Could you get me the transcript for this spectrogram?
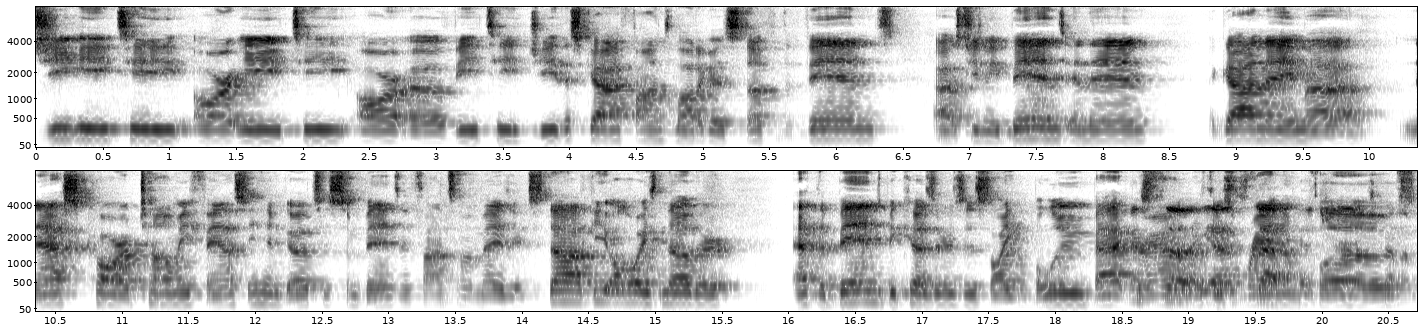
G E T R E T R O V T G. This guy finds a lot of good stuff at the bins. Uh, excuse me, bins, and then a guy named uh, NASCAR Tommy fan. I see him go to some bins and find some amazing stuff. You always know they're at the bins because there's this like blue background the with yeah, this random clothes.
